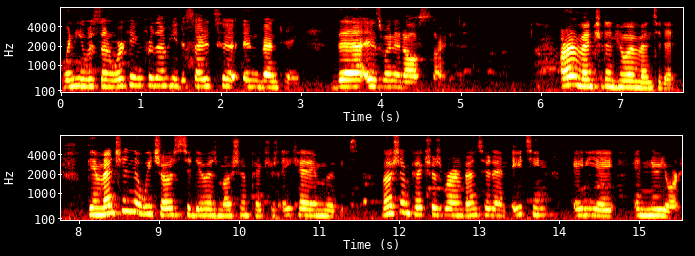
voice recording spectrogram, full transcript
when he was done working for them, he decided to inventing. That is when it all started. Our invention and who invented it. The invention that we chose to do is motion pictures, aka movies. Motion pictures were invented in 1888 in New York.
